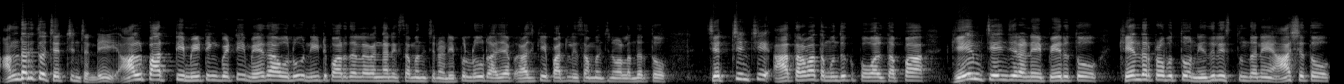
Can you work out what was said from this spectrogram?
అందరితో చర్చించండి. ఆల్ పార్టీ మీటింగ్ పెట్టి మేధావులు నీటిపారుదల రంగానికి సంబంధించిన నిపుణులు రాజ రాజకీయ పార్టీలకు సంబంధించిన వాళ్ళందరితో చర్చించి ఆ తర్వాత ముందుకు పోవాలి తప్ప గేమ్ చేంజర్ అనే పేరుతో కేంద్ర ప్రభుత్వం నిధులు ఇస్తుందనే ఆశతో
